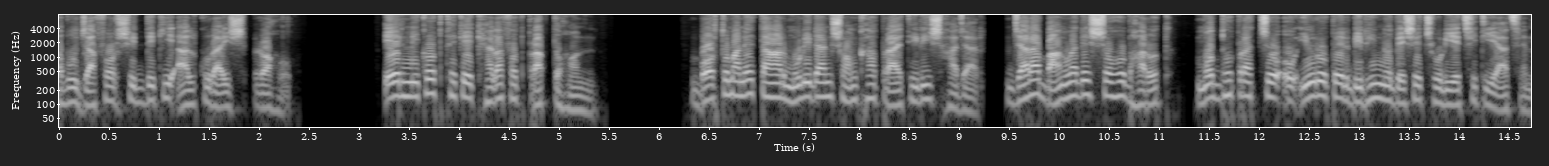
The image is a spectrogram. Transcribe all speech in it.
আবু জাফর সিদ্দিকী আল কুরাইশ রহ। এর নিকট থেকে খেলাফত প্রাপ্ত হন। বর্তমানে তাঁর মুরিদান সংখ্যা প্রায় তিরিশ হাজার, যারা বাংলাদেশ সহ ভারত, মধ্যপ্রাচ্য ও ইউরোপের বিভিন্ন দেশে ছড়িয়ে ছিটিয়ে আছেন।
